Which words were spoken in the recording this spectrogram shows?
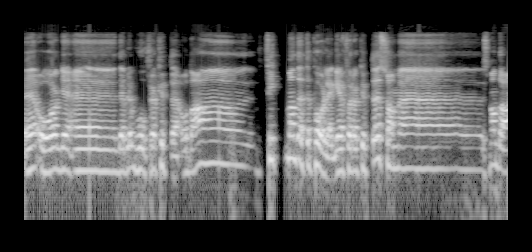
Eh, og eh, det ble behov for å kutte. Og da fikk man dette pålegget for å kutte, som, eh, som man da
